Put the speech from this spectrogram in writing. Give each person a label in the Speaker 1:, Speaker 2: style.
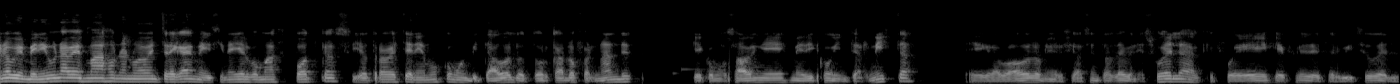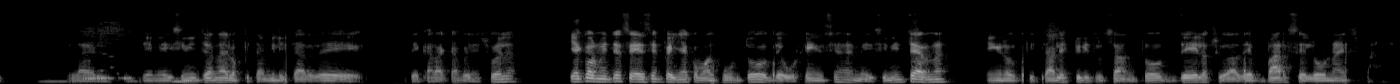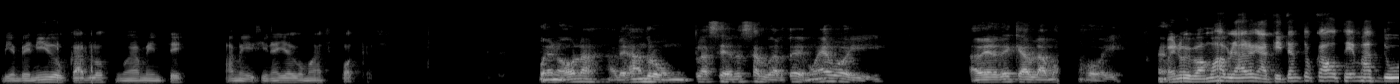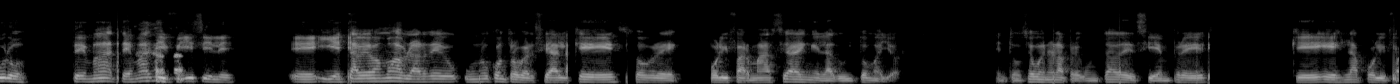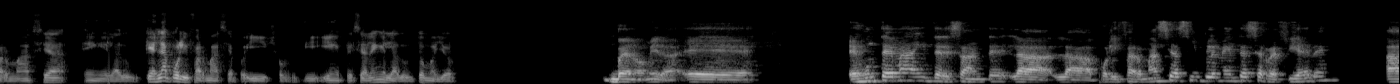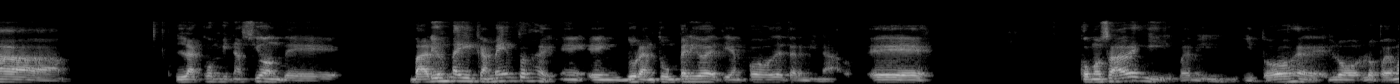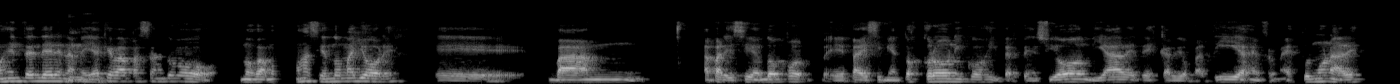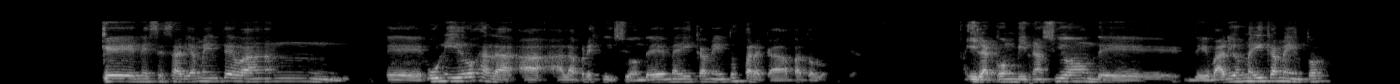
Speaker 1: Bueno, bienvenido una vez más a una nueva entrega de Medicina y algo más podcast. Y otra vez tenemos como invitado al doctor Carlos Fernández, que como saben es médico internista, eh, graduado de la Universidad Central de Venezuela, que fue jefe de servicio del, de medicina interna del Hospital Militar de, de Caracas, Venezuela. Y actualmente se desempeña como adjunto de urgencias de medicina interna en el Hospital Espíritu Santo de la ciudad de Barcelona, España. Bienvenido, Carlos, nuevamente a Medicina y algo más podcast.
Speaker 2: Bueno, hola, Alejandro, un placer saludarte de nuevo y a ver de qué hablamos hoy.
Speaker 1: Bueno, y vamos a hablar, a ti te han tocado temas duros, temas, temas difíciles, eh, y esta vez vamos a hablar de uno controversial que es sobre polifarmacia en el adulto mayor. Entonces, bueno, la pregunta de siempre es, qué es la polifarmacia en el adulto, qué es la polifarmacia pues, y, en especial en el adulto mayor.
Speaker 2: Bueno, mira, eh, es un tema interesante. La, polifarmacia simplemente se refiere a la combinación de varios medicamentos en, durante un periodo de tiempo determinado. Eh, como sabes, y bueno, y, todos eh, lo, lo, podemos entender, en la medida que va pasando, nos vamos haciendo mayores, eh, van apareciendo por, eh, padecimientos crónicos, hipertensión, diabetes, cardiopatías, enfermedades pulmonares, que necesariamente van unidos a la, a la prescripción de medicamentos para cada patología. Y la combinación de de varios medicamentos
